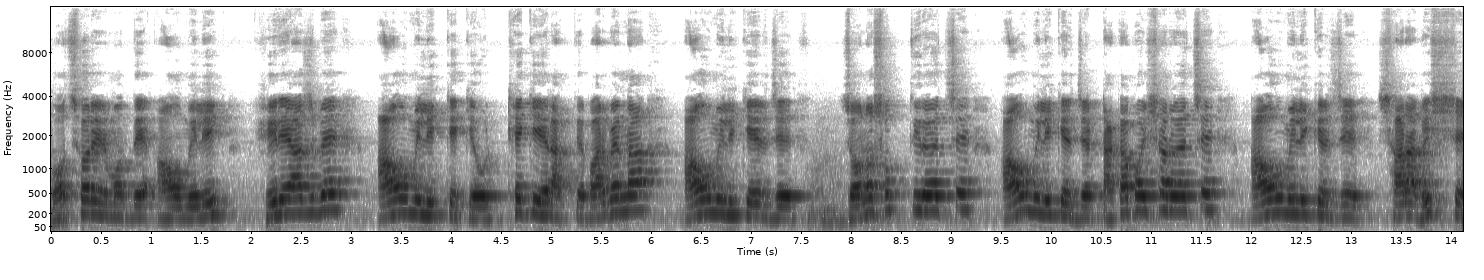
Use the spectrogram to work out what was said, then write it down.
বছরের মধ্যে আওয়ামী লীগ ফিরে আসবে। আওয়ামী লীগকে কেউ ঠেকিয়ে রাখতে পারবে না। আওয়ামী লীগের যে জনশক্তি রয়েছে, আওয়ামী লীগের যে টাকা পয়সা রয়েছে, আওয়ামী লীগের যে সারা বিশ্বে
